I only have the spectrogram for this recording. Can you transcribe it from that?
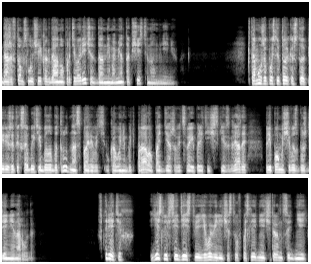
даже в том случае, когда оно противоречит в данный момент общественному мнению. К тому же, после только что пережитых событий было бы трудно оспаривать у кого-нибудь право поддерживать свои политические взгляды при помощи возбуждения народа. В-третьих, если все действия Его Величества в последние 14 дней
